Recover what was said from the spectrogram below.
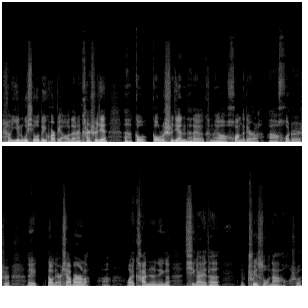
然后一撸袖子，一块表在那看时间啊，够够了时间，他的可能要换个地儿了啊，或者是哎到点下班了啊。我还看着那个乞丐他吹唢呐，我说，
